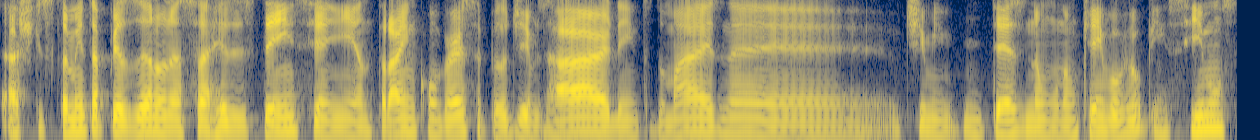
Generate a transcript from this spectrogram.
acho que isso também está pesando nessa resistência em entrar em conversa pelo James Harden e tudo mais, né? O time, em tese, não, não quer envolver o Ben Simmons.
